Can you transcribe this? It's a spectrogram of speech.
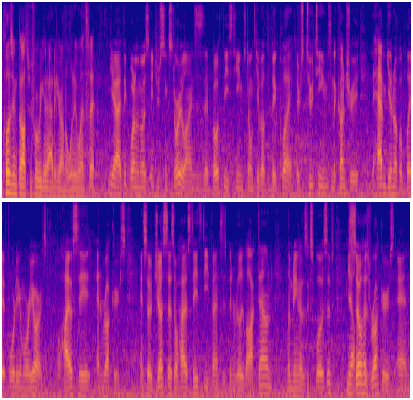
closing thoughts before we get out of here on a Woody Wednesday. Yeah, I think one of the most interesting storylines is that both these teams don't give up the big play. There's two teams in the country that haven't given up a play of 40 or more yards Ohio State and Rutgers. And so, just as Ohio State's defense has been really locked down, limiting those explosives, Yep. so has Rutgers. And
